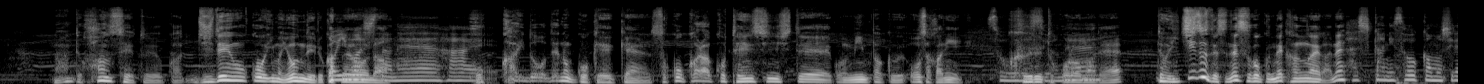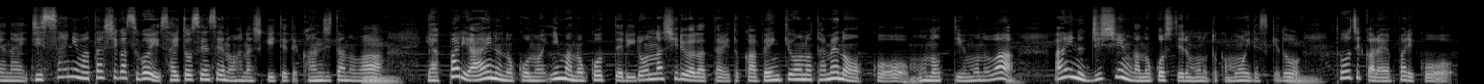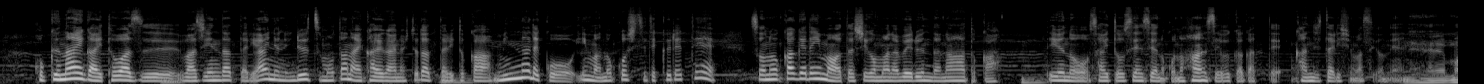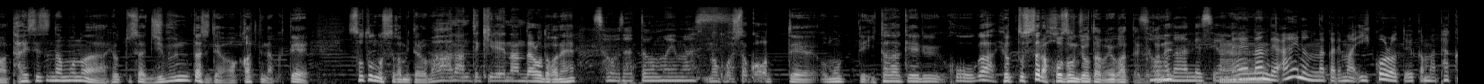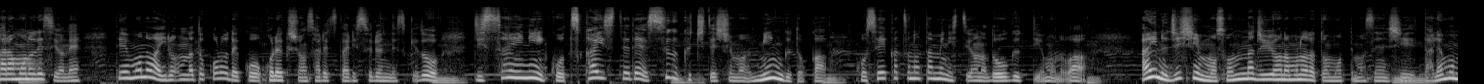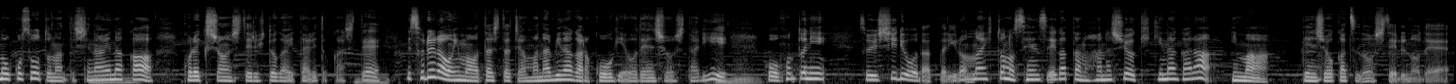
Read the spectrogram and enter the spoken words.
なんて半生というか自伝をこう今読んでいるかのような、ね。はい、北海道でのご経験そこからこう転身してこの民泊大阪に来るところまで。でも一途ですねすごくね考えがね。確かにそうかもしれない。実際に私がすごい斉藤先生のお話聞いてて感じたのは、うん、やっぱりアイヌのこの今残ってるいろんな資料だったりとか勉強のためのこうものっていうものは、うん、アイヌ自身が残しているものとかも多いですけど、うん、当時からやっぱりこう国内外問わず和人だったりアイヌにルーツ持たない海外の人だったりとかみんなでこう今残しててくれてそのおかげで今私が学べるんだなとかっていうのを斉藤先生のこの反省を伺って感じたりしますよね。ねまあ、大切なものはひょっとしたら自分たちでは分かってなくて外の人が見たらまあなんて綺麗なんだろうとかね。そうだと思います。残しとこうって思っていただける方がひょっとしたら保存状態も良かったりとかね。そうなんですよね、なんでアイヌの中でまあイコロというかまあ宝物ですよね。っていうものはいろんなところでこうコレクションされてたりするんですけど、うん、実際にこう使い捨てですぐ朽ちてしまう民具とか、うん、こう生活のために必要な道具っていうものは、うんアイヌ自身もそんな重要なものだと思ってませんし、うん、誰も残そうとなんてしない中、コレクションしてる人がいたりとかしてでそれらを今私たちは学びながら工芸を伝承したり、うん、こう本当にそういう資料だったりいろんな人の先生方の話を聞きながら今伝承活動をしているので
